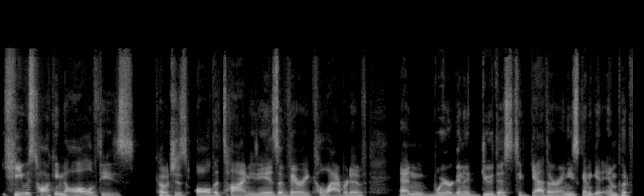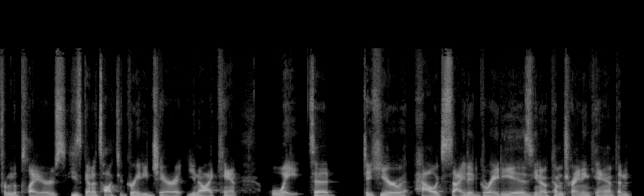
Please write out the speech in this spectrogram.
he was talking to all of these coaches all the time. He is a very collaborative and we're going to do this together and he's going to get input from the players. He's going to talk to Grady Jarrett. You know, I can't wait to to hear how excited Grady is, you know, come training camp and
